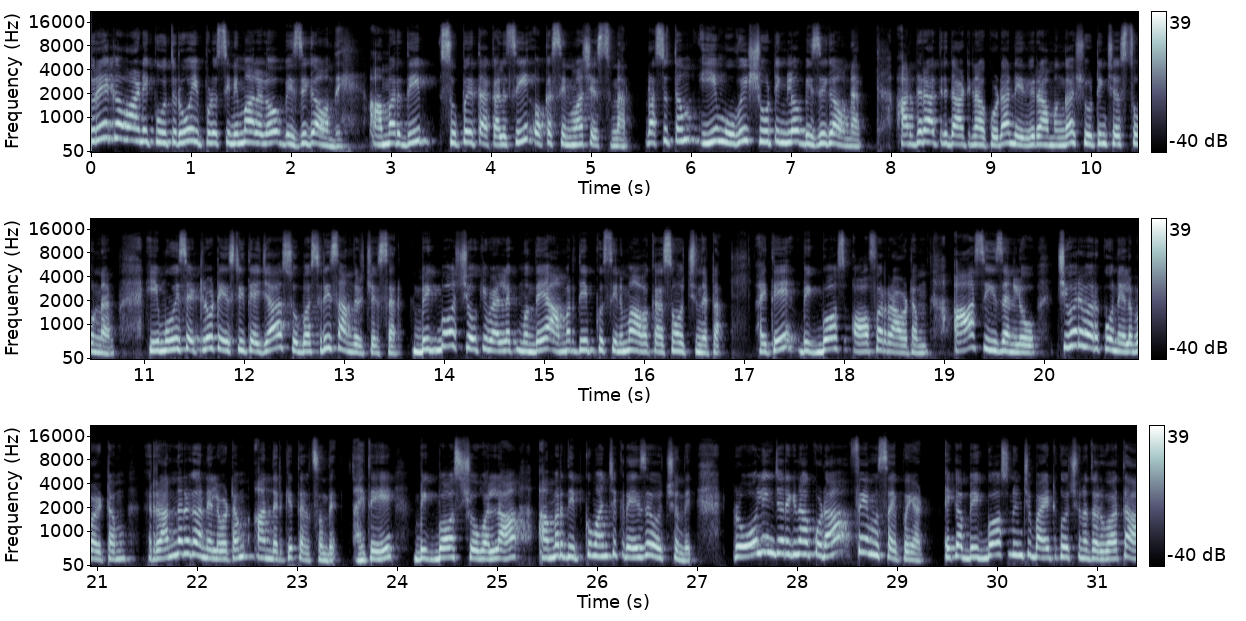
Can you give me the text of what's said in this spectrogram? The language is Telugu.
సురేఖవాణి కూతురు ఇప్పుడు సినిమాలలో బిజీగా ఉంది. అమర్దీప్ సుప్రీత కలిసి ఒక సినిమా చేస్తున్నారు. ప్రస్తుతం ఈ మూవీ షూటింగ్లో బిజీగా ఉన్నారు. అర్ధరాత్రి దాటినా కూడా నిర్విరామంగా షూటింగ్ చేస్తూ ఉన్నారు. ఈ మూవీ సెట్లో టేస్టీ తేజ శుభశ్రీ సందడి చేశారు. బిగ్ బాస్ షోకి వెళ్ళక ముందే అమర్దీప్కు సినిమా అవకాశం వచ్చిందట. అయితే బిగ్ బాస్ ఆఫర్ రావటం ఆ సీజన్లో చివరి వరకు నిలబడటం రన్నర్గా నిలవటం అందరికీ తెలిసిందే. అయితే బిగ్ బాస్ షో వల్ల అమర్దీప్కు మంచి క్రేజే వచ్చింది. ట్రోలింగ్ జరిగినా కూడా ఫేమస్ అయిపోయాడు. ఇక బిగ్ బాస్ నుంచి బయటకు వచ్చిన తరువాత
